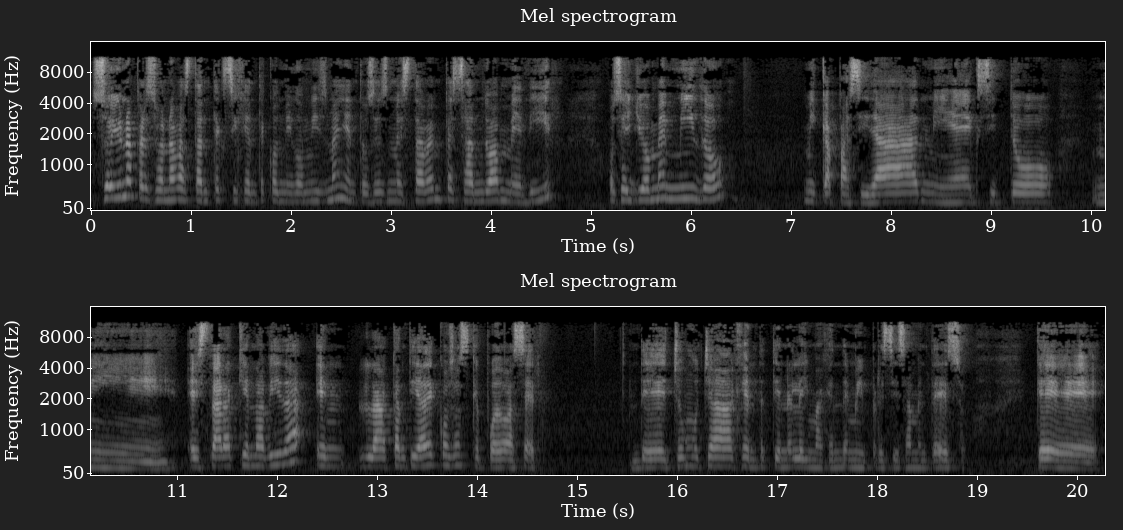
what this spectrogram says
soy una persona bastante exigente conmigo misma y entonces me estaba empezando a medir, o sea, yo me mido mi capacidad, mi éxito, mi estar aquí en la vida en la cantidad de cosas que puedo hacer. De hecho, mucha gente tiene la imagen de mí precisamente eso, que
